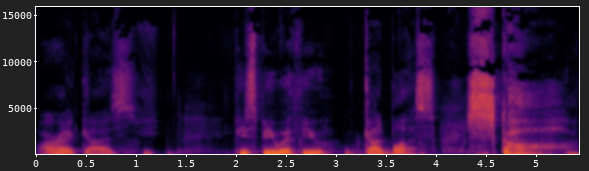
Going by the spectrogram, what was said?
All right, guys. Peace be with you. God bless. Ska.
